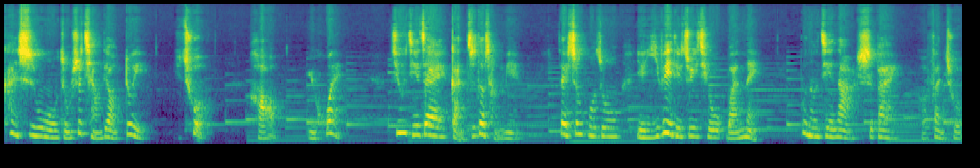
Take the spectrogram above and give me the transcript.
看事物总是强调对与错、好与坏，纠结在感知的层面，在生活中也一味地追求完美，不能接纳失败和犯错，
